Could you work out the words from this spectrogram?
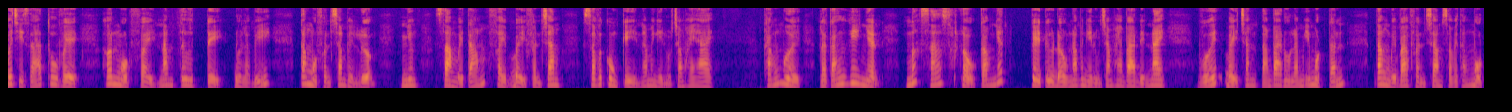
với trị giá thu về hơn 1,54 tỷ đô la Mỹ, tăng 1% về lượng nhưng giảm 18,7% so với cùng kỳ năm 2022. Tháng 10 là tháng ghi nhận mức giá xuất khẩu cao nhất kể từ đầu năm 2023 đến nay với 783 đô la Mỹ một tấn, tăng 13% so với tháng 1.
